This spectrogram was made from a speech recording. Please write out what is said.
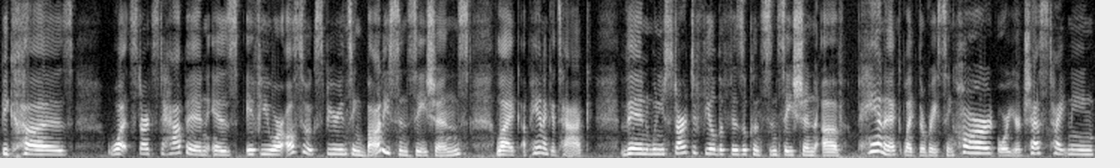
because what starts to happen is if you are also experiencing body sensations like a panic attack, then when you start to feel the physical sensation of panic, like the racing heart or your chest tightening,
